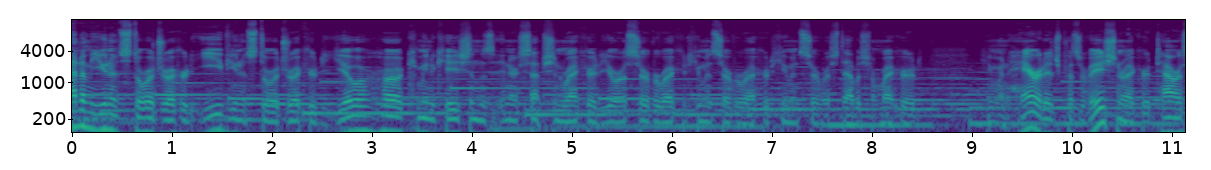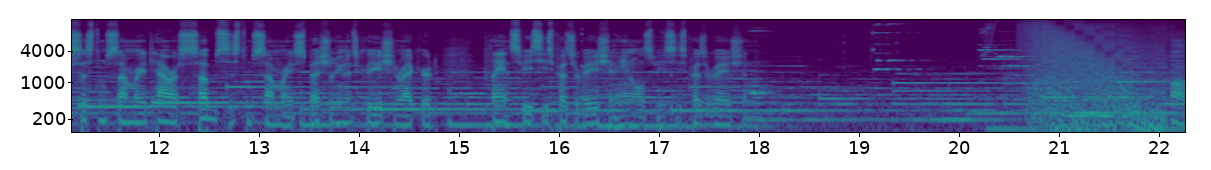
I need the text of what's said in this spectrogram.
Adam unit storage record, Eve unit storage record, Yorha communications interception record, Yorha server record, human server record, human server establishment record, human heritage preservation record, tower system summary, tower subsystem summary, special units creation record, plant species preservation, animal species preservation. Huh.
